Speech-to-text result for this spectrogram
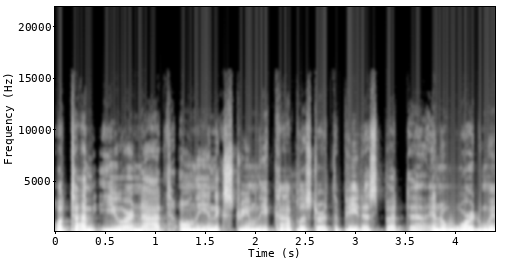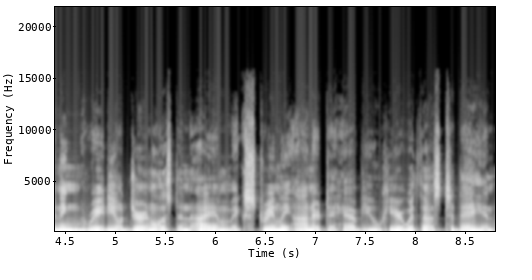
Well, Tom, you are not only an extremely accomplished orthopedist, but uh, an award winning radio journalist, and I am extremely honored to have you here with us today. And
